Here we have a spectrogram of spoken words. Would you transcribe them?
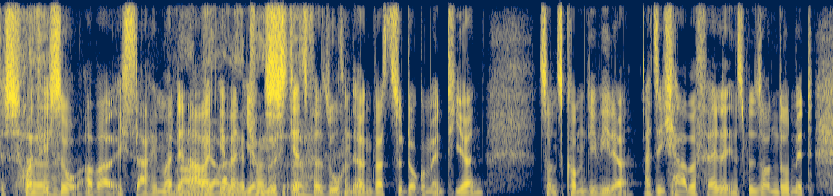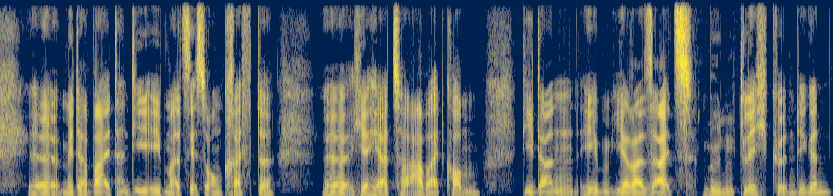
das ist häufig äh, so. Aber ich sage immer den Arbeitgebern, ihr müsst jetzt äh, versuchen, irgendwas zu dokumentieren sonst kommen die wieder. Also ich habe Fälle, insbesondere mit äh, Mitarbeitern, die eben als Saisonkräfte äh, hierher zur Arbeit kommen, die dann eben ihrerseits mündlich kündigen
